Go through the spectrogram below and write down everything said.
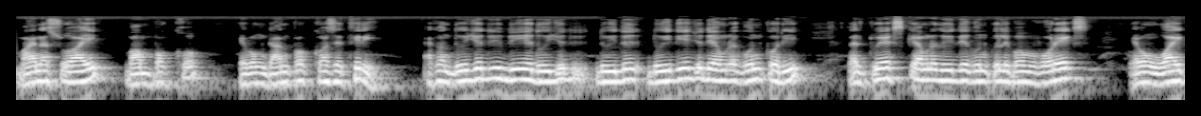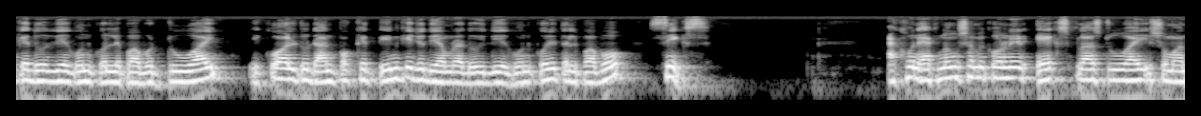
মাইনাস ওয়াই বাম পক্ষ এবং ডান পক্ষ আছে থ্রি এখন দুই যদি দিয়ে, দুই যদি, দুই দুই দিয়ে যদি আমরা গুণ করি, তাহলে টু এক্সকে আমরা দুই দিয়ে গুণ করলে পাবো ফোর এক্স এবং ওয়াইকে দুই দিয়ে গুণ করলে পাবো টু ওয়াই ইকুয়াল টু ডান পক্ষে তিনকে যদি আমরা দুই দিয়ে গুণ করি, তাহলে পাবো সিক্স এখন এক নং সমীকরণের এক্স প্লাস টু ওয়াই সমান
